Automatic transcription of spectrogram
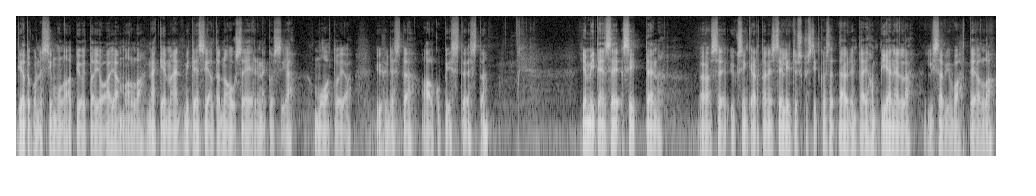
tietokonesimulaatioita jo ajamalla näkemään, että miten sieltä nousee erinäköisiä muotoja yhdestä alkupisteestä. Ja miten se sitten se yksinkertainen selitys, kun, sit, kun se täydentää ihan pienellä lisävivahteella,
